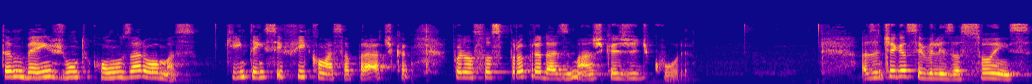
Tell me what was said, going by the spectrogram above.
também junto com os aromas, que intensificam essa prática por suas propriedades mágicas de cura. As antigas civilizações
